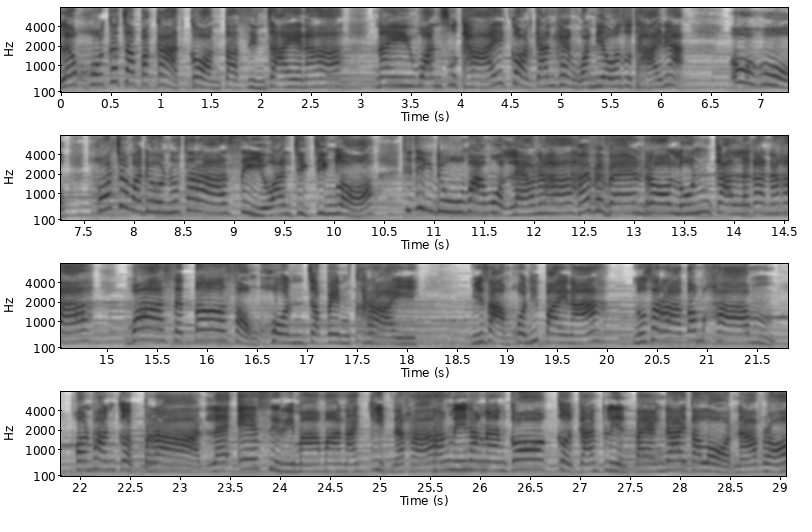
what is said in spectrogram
แล้วโค้ชก็จะประกาศก่อนตัดสินใจนะคะ ในวันสุดท้ายก่อนการแข่งวันเดียววันสุดท้ายเนี่ย โอ้โห โค้ชจะมาดูนุสราสี่วันจริง ๆหรอ ที่จริงดูมาหมดแล้วนะคะ ให้แฟนๆรอลุ้นกันแล้วกันนะคะ ว่าเซตเตอร์สองคนจะเป็นใคร มี3คนที่ไปนะ นุสราต้อมคำ พรพันธ์เกิดปราด และเอสิริมามานากิจนะคะ ทั้งนี้ทั้งนั้นก็เกิดการเปลี่ยนแปลงได้ตลอดนะ เพราะ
